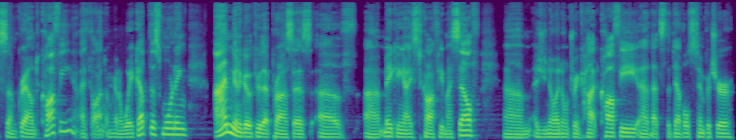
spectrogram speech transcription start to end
some ground coffee. I thought I'm going to wake up this morning. I'm going to go through that process of uh, making iced coffee myself. Um, as you know, I don't drink hot coffee. Uh, that's the devil's temperature.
